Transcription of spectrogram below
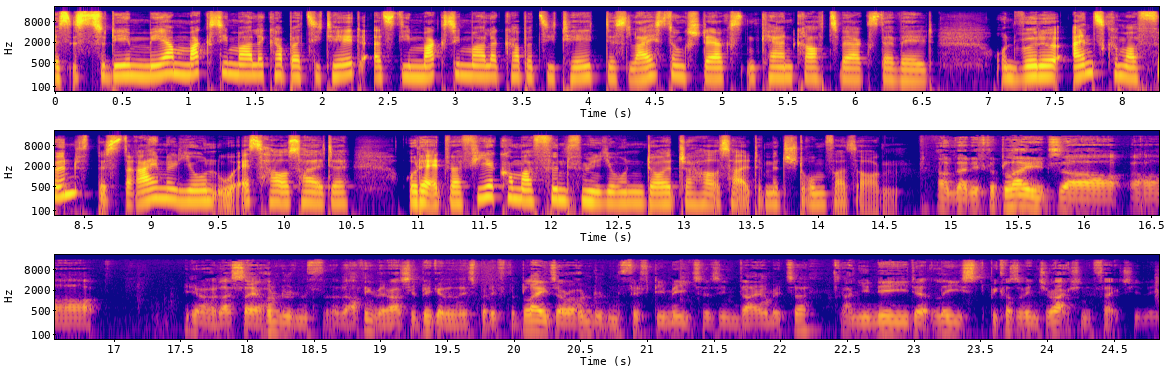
Es ist zudem mehr maximale Kapazität als die maximale Kapazität des leistungsstärksten Kernkraftwerks der Welt und würde 1,5 bis 3 Millionen US-Haushalte oder etwa 4,5 Millionen deutsche Haushalte mit Strom versorgen. And then if the blades are, are you know, let's say 100, I think they're actually bigger than this, but if the blades are 150 meters in diameter and you need at least, because of interaction effects, you need.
